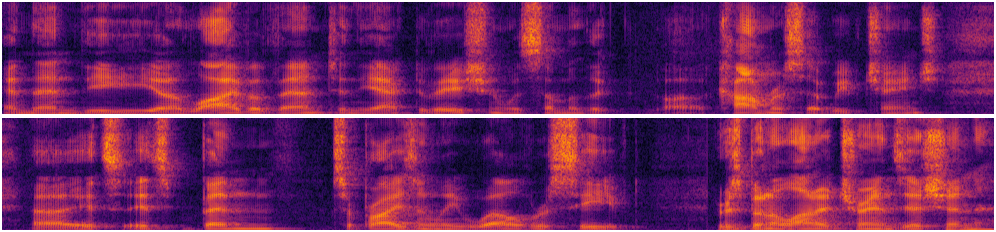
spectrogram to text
and then the uh, live event and the activation with some of the uh, commerce that we've changed, uh, it's it's been surprisingly well received. There's been a lot of transition.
